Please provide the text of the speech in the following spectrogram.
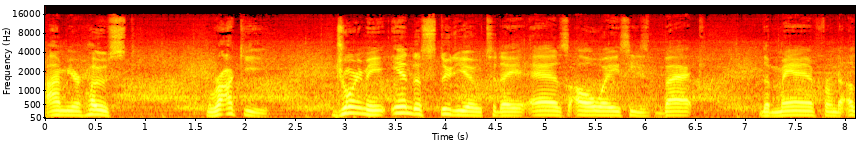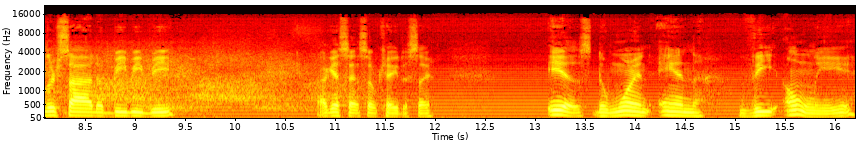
I'm your host, Rocky. Join me in the studio today. As always, he's back. The man from the other side of BBB. I guess that's okay to say. Is the one and the only.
